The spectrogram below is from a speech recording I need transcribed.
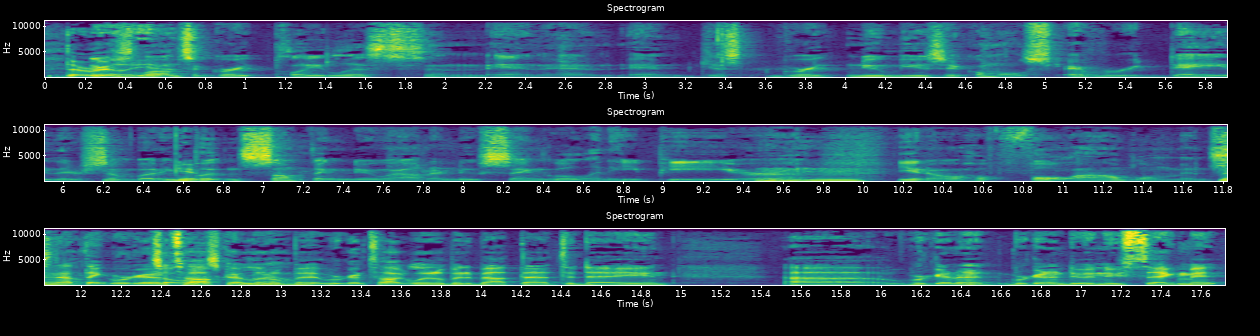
There there's really lots is. of great playlists and, and and and just great new music. Almost every day, there's somebody Yep. putting something new out, a new single, an EP, or a, you know, a whole full album. And, Mm-hmm. And I think we're going to talk a little out. bit. We're going to talk a little bit about that today, and uh, we're gonna we're gonna do a new segment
